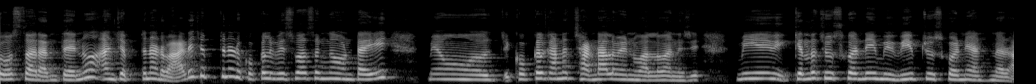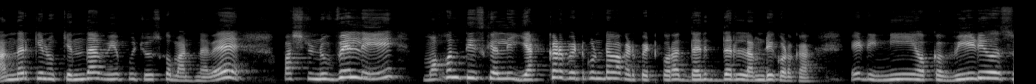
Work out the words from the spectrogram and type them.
చూస్తారు అంతేను అని చెప్తున్నాడు. వాడే చెప్తున్నాడు కుక్కలు విశ్వాసంగా ఉంటాయి మేము కుక్కల కన్నా చండాలమైన వాళ్ళం అనేసి మీ కింద చూసుకోండి మీ వీపు చూసుకోండి అంటున్నారు. అందరికీ నువ్వు కింద వీపు చూసుకోమంటున్నావే. ఫస్ట్ నువ్వెళ్ళి ముఖం తీసుకెళ్ళి ఎక్కడ పెట్టుకుంటావు అక్కడ పెట్టుకోరా దరిద్ర లంబడి కొడక. ఏంటి నీ యొక్క వీడియోస్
